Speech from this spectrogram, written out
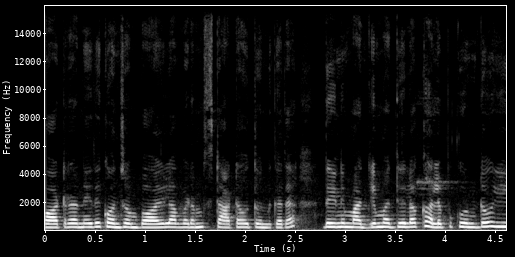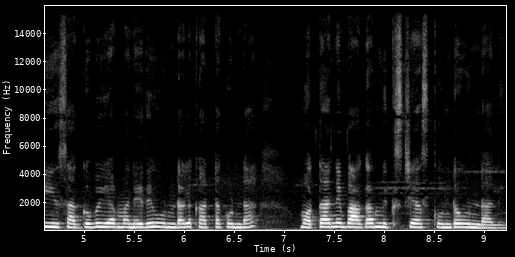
వాటర్ అనేది కొంచెం బాయిల్ అవ్వడం స్టార్ట్ అవుతుంది కదా. దీన్ని మధ్య మధ్యలో కలుపుకుంటూ ఈ సగ్గుబియ్యం అనేది ఉండలు కట్టకుండా మొత్తాన్ని బాగా మిక్స్ చేసుకుంటూ ఉండాలి.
